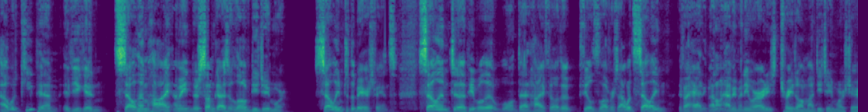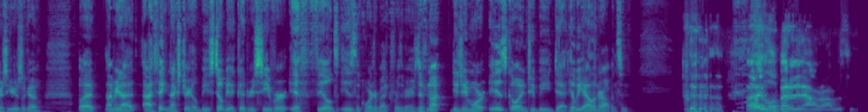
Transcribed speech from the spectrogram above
I would keep him if you can sell him high. I mean, there's some guys that love DJ Moore. Sell him to the Bears fans. Sell him to people that want that high field, the Fields lovers. I would sell him if I had him. I don't have him anywhere. I already traded on my DJ Moore shares years ago. But I mean, I, I think next year he'll be still be a good receiver if Fields is the quarterback for the Bears. If not, DJ Moore is going to be dead. He'll be Allen Robinson. a little better than Allen Robinson.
